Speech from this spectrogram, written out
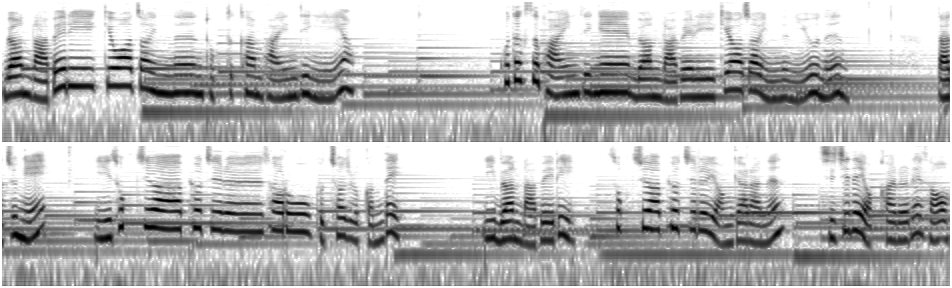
면 라벨이 끼워져 있는 독특한 바인딩이에요. 코덱스 바인딩에 면 라벨이 끼워져 있는 이유는 나중에 이 속지와 표지를 서로 붙여줄 건데 이 면 라벨이 속지와 표지를 연결하는 지지대 역할을 해서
